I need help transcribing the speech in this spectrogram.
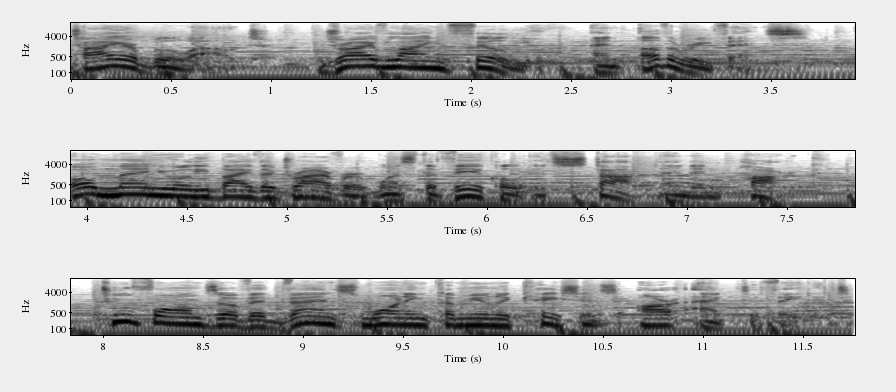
tire blowout, driveline failure, and other events, or manually by the driver once the vehicle is stopped and in park, two forms of advanced warning communications are activated.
